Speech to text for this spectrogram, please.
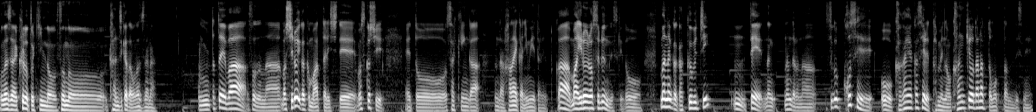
同じだな。黒と金のその感じ方同じだな。ん、例えばそうだな、まあ、白い額もあったりして、まあ、少し、えっと、作品がなんだろう華やかに見えたりだとかまあいろいろするんですけどまあなんか額縁うん、ってなんだろうなすごく個性を輝かせるための環境だなと思ったんですね。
